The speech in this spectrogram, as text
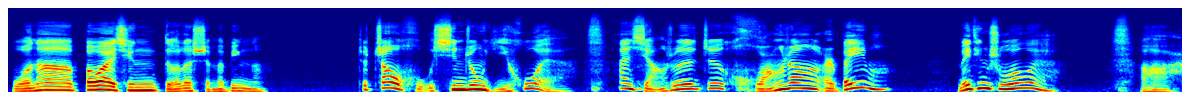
我那包爱卿得了什么病啊？”这赵虎心中疑惑呀，暗想说：“这皇上耳背吗？没听说过呀。啊，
